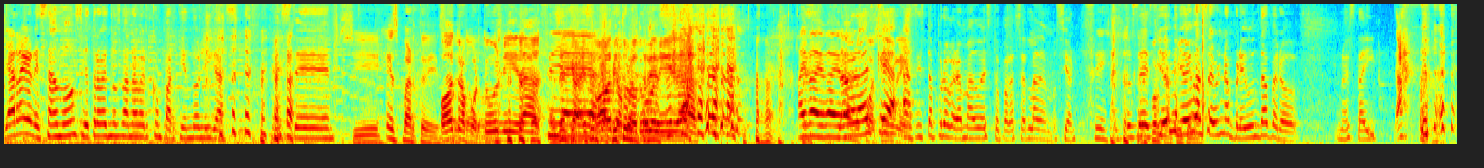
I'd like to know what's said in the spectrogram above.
Ya regresamos y otra vez nos van a ver compartiendo ligas. Este, Sí. Es parte de eso. Otra de oportunidad. Sí, Es ya, el, ya, es ya. el Otra capítulo 3. oportunidad. Ahí va, ahí va, ahí la va. verdad es que posible. así está programado esto para hacer la de emoción. Sí. Entonces, yo, yo iba a hacer una pregunta, pero no está ahí.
